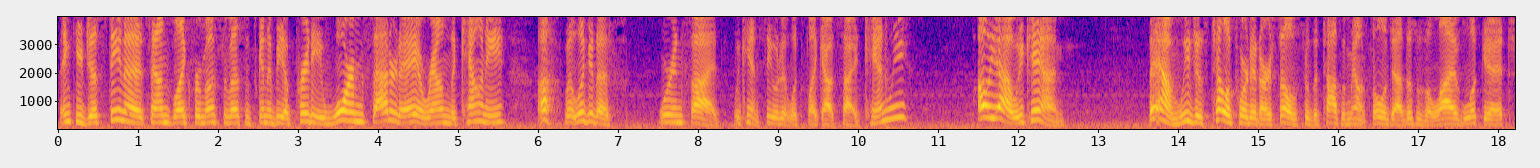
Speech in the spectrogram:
Thank you, Justina. It sounds like for most of us it's going to be a pretty warm Saturday around the county. Oh, but look at us. We're inside. We can't see what it looks like outside. Can we? Oh, yeah, we can. Bam! We just teleported ourselves to the top of Mount Soledad. This is a live look at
